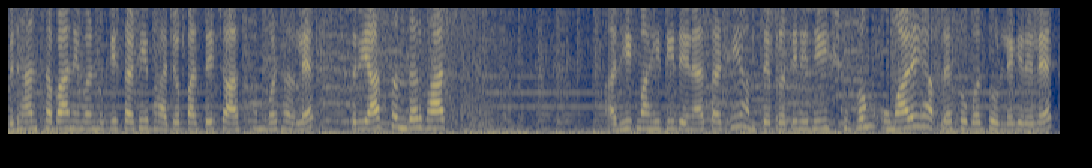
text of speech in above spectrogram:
विधानसभा निवडणुकीसाठी भाजपाचे चार स्तंभ ठरले आहेत तर या संदर्भात अधिक माहिती देण्यासाठी आमचे प्रतिनिधी शुभम उमाळे हे आपल्यासोबत जोडले गेलेले आहेत.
